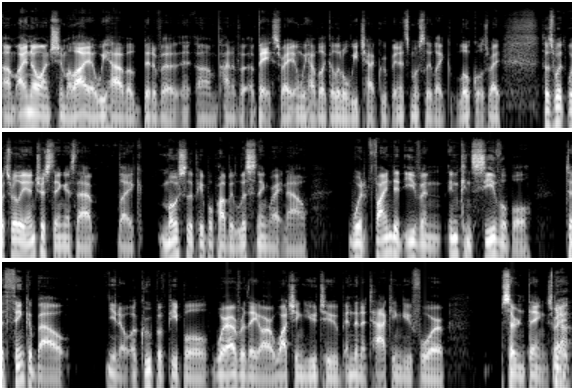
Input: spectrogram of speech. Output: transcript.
um, I know on Ximalaya we have a bit of a um, kind of a, a base, right? And we have like a little WeChat group, and it's mostly like locals, right? So what, what's really interesting is that like most of the people probably listening right now would find it even inconceivable to think about you know a group of people wherever they are watching YouTube and then attacking you for certain things right?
